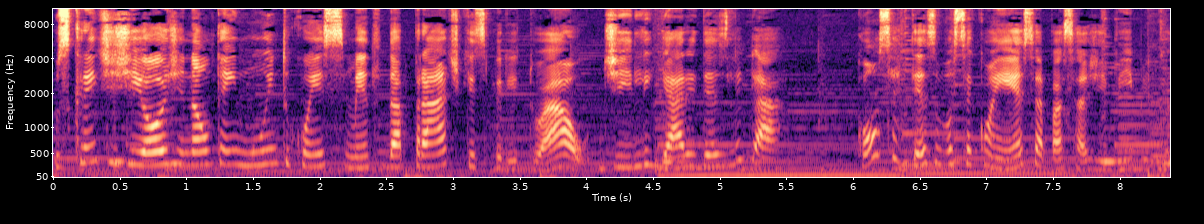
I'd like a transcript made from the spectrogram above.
Os crentes de hoje não têm muito conhecimento da prática espiritual de ligar e desligar. Com certeza você conhece a passagem bíblica,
